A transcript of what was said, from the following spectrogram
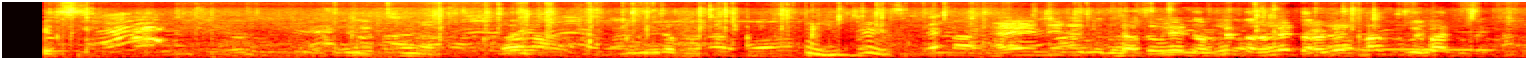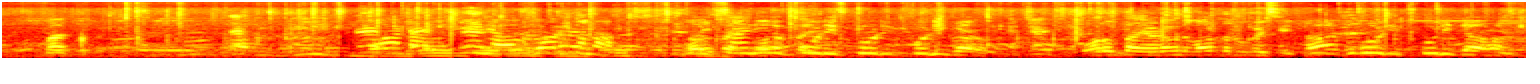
পুরি পুরি পুরি করো পুরি পুরি দেওয়া হবে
